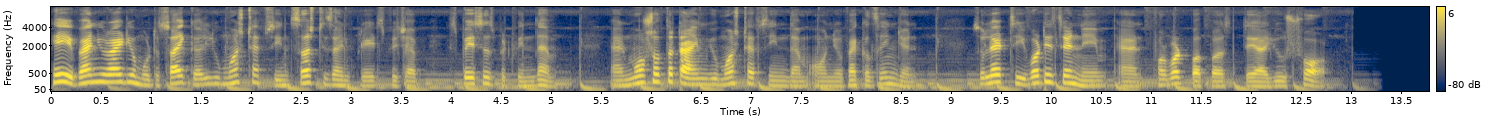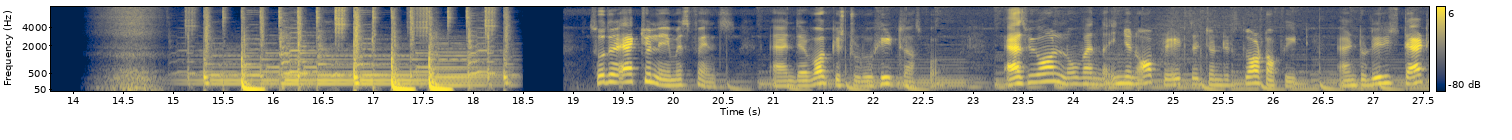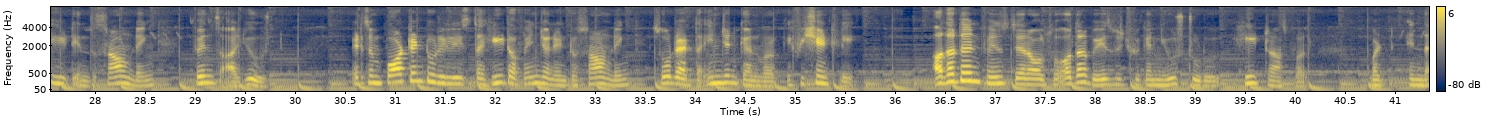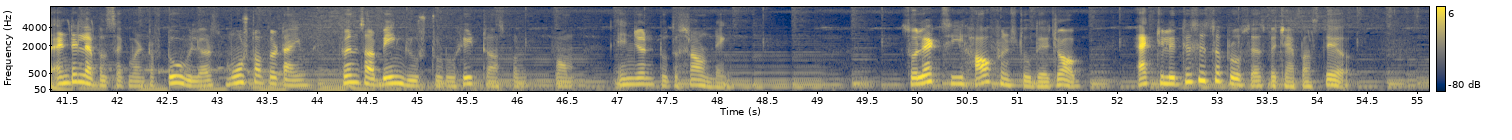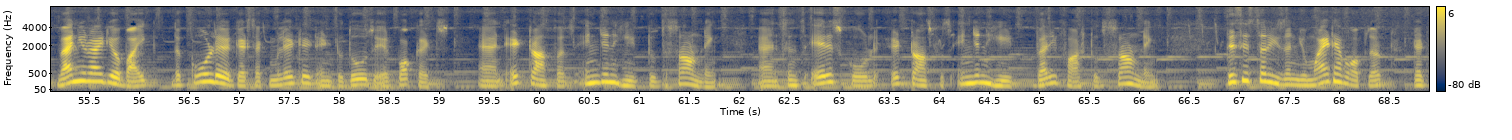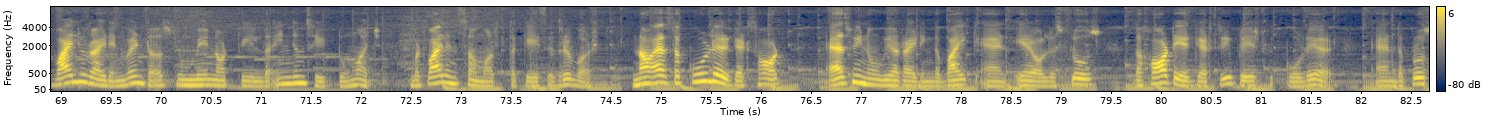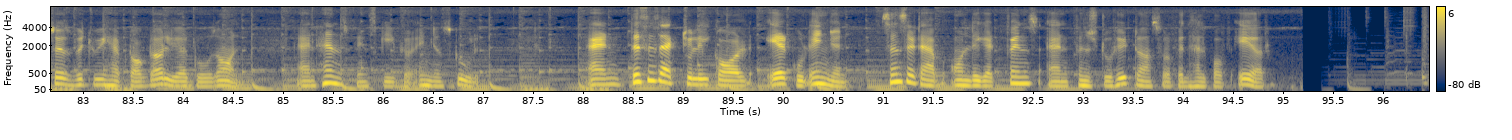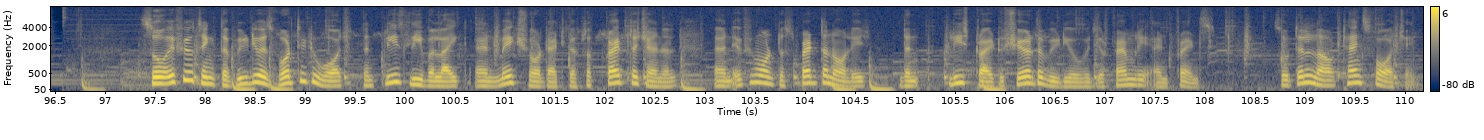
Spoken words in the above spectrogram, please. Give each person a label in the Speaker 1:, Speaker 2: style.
Speaker 1: Hey, when you ride your motorcycle, you must have seen such design plates which have spaces between them. And most of the time, you must have seen them on your vehicle's engine. So let's see what is their name and for what purpose they are used for. So their actual name is fins and their work is to do heat transfer. As we all know when the engine operates it generates a lot of heat and to reach that heat in the surrounding fins are used. It is important to release the heat of engine into surrounding so that the engine can work efficiently. Other than fins there are also other ways which we can use to do heat transfer. But in the entry level segment of two wheelers most of the time fins are being used to do heat transfer from engine to the surrounding. So let's see how fins do their job. Actually this is the process which happens there. When you ride your bike, the cold air gets accumulated into those air pockets and it transfers engine heat to the surrounding and since air is cold, it transfers engine heat very fast to the surrounding. This is the reason you might have observed that while you ride in winters, you may not feel the engine's heat too much, but while in summers, the case is reversed. Now as the cold air gets hot, as we know we are riding the bike and air always flows, the hot air gets replaced with cold air and the process which we have talked earlier goes on and hence fins keep your engines cool. And this is actually called air cooled engine since it have only get fins and fins to heat transfer with help of air. So if you think the video is worthy to watch then please leave a like and make sure that you have subscribed the channel and if you want to spread the knowledge then please try to share the video with your family and friends. So till now thanks for watching.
